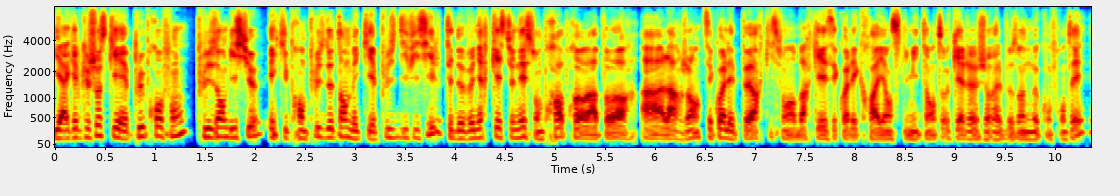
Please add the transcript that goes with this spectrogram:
Il y a quelque chose qui est plus profond, plus ambitieux et qui prend plus de temps mais qui est plus difficile, c'est de venir questionner son propre rapport à l'argent. C'est quoi les peurs qui sont embarquées, c'est quoi les croyances limitantes auxquelles j'aurais besoin de me confronter.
